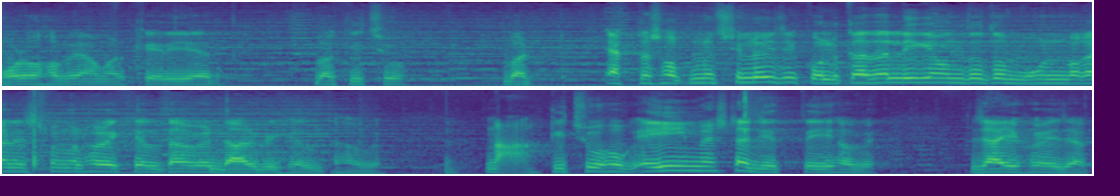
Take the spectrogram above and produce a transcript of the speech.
বড় হবে আমার কেরিয়ার বা কিছু বাট একটা স্বপ্ন ছিলই যে কলকাতা লিগে অন্তত মোহনবাগান ইস্টবেঙ্গল হয়ে খেলতে হবে ডার্বি খেলতে হবে। না, কিছু হোক, এই ম্যাচটা জিততেই হবে, যাই হয়ে যাক।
